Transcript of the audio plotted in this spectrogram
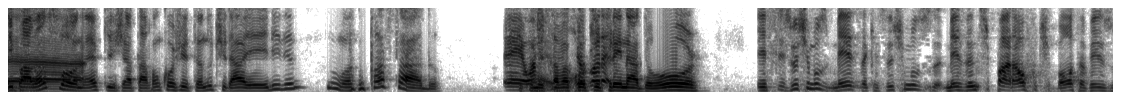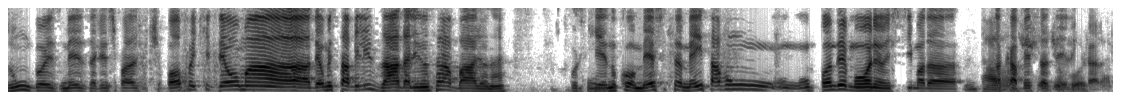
E balançou, né? Porque já estavam cogitando tirar ele no ano passado. É, Quando estava com outro agora- treinador. Esses últimos meses, aqui, esses últimos meses antes de parar o futebol, talvez um, dois meses ali antes de parar de futebol, foi que deu uma, deu uma estabilizada ali no trabalho, né? Porque Sim. no começo também tava um, um pandemônio em cima da, da cabeça de dele, horror, cara.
